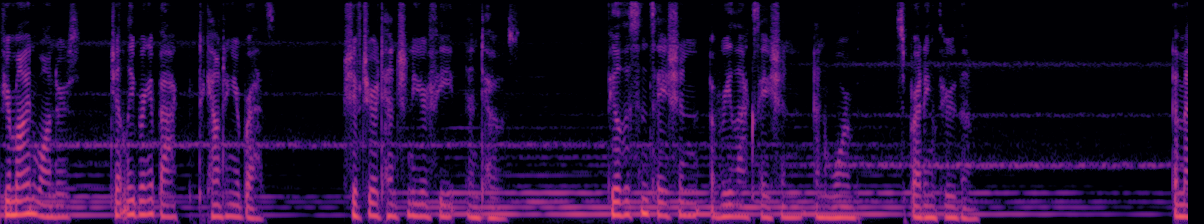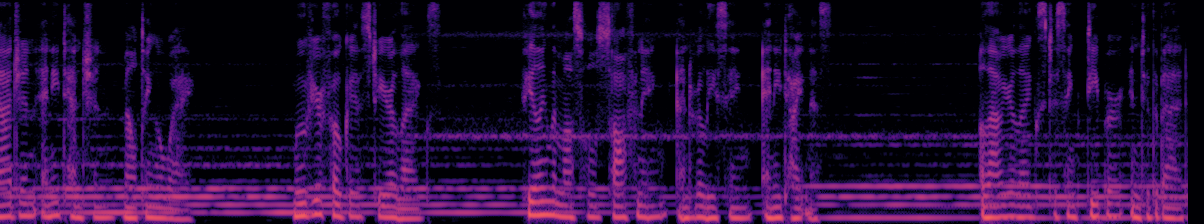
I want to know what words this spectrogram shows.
If your mind wanders, gently bring it back to counting your breaths. Shift your attention to your feet and toes. Feel the sensation of relaxation and warmth spreading through them. Imagine any tension melting away. Move your focus to your legs, feeling the muscles softening and releasing any tightness. Allow your legs to sink deeper into the bed.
